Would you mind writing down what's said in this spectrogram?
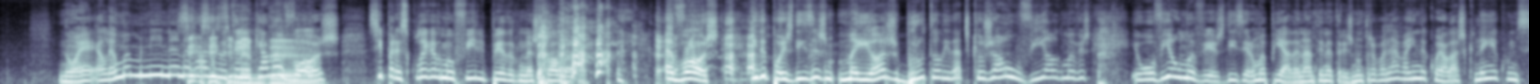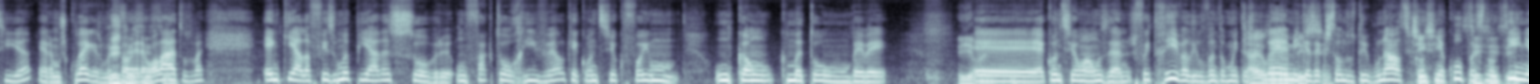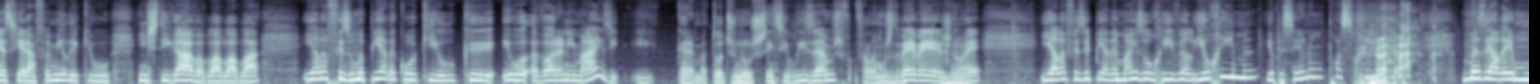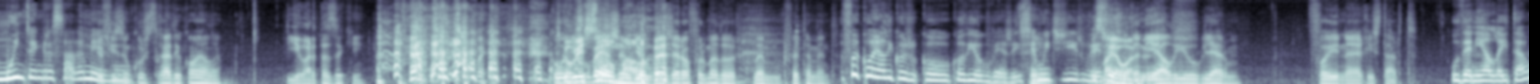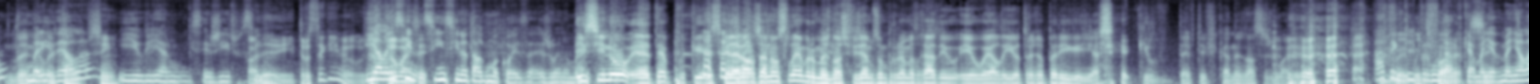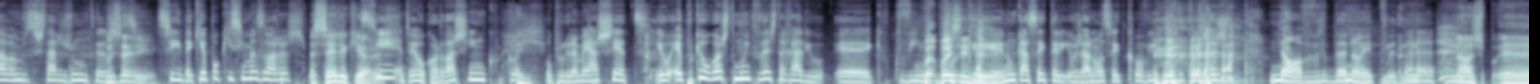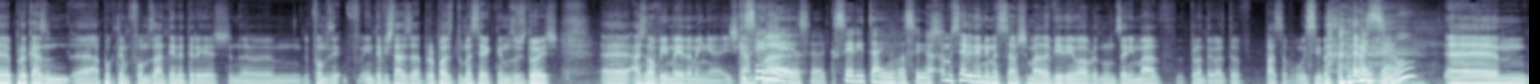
Não é? Ela é uma menina na Sim, rádio, sim, tem aquela de- voz. Sim, parece colega do meu filho, Pedro, na escola. a voz. E depois diz as maiores brutalidades que eu já ouvi alguma vez. Eu ouvia uma vez dizer uma piada na Antena 3, não trabalhava ainda com ela, acho que nem a conhecia, éramos colegas, mas Sim, só era olá, tudo bem. Em que ela fez uma piada sobre um facto horrível que aconteceu, que foi um, um cão que matou um bebê. É, aconteceu há uns anos, foi terrível e levantou muitas Ah, polémicas, disso, a questão do tribunal, se Sim, tinha culpa, Sim, se não sim, tinha, se era a família que o instigava, blá blá blá. E ela fez uma piada com aquilo que eu adoro animais e, e, caramba, todos nos sensibilizamos, falamos de bebés, Uhum. não é? E ela fez a piada mais horrível e eu ri-me. Eu pensei, eu não posso rir. Mas ela é muito engraçada mesmo. Eu fiz um curso de rádio com ela. E agora estás aqui. Com o Diogo Beja. O mal. Diogo Beja era o formador, lembro-me perfeitamente. Foi com ela e com, o- com, o- com o Diogo Beja. Isso é Sim. muito giro. ver. Isso Mais é o? Daniel e o Guilherme. Foi na Restart. O Daniel Leitão, Daniel o marido Leitão, dela, sim. e o Guilherme. Isso é giro. sim. Olha, e trouxe aqui. meu. E ela ensina, se ensina-te alguma coisa, a Joana Marques. Ensinou, até porque se calhar ela já não se lembra, mas nós fizemos um programa de rádio, eu, ela e outra rapariga, e acho que aquilo deve ter ficado nas nossas memórias. Ah, tenho que lhe perguntar, fora, porque amanhã sim. de manhã lá vamos estar juntas. Pois é. Sim. Sim, daqui a pouquíssimas horas. A sério, que horas? Sim, então eu acordo às 5. Ai, O programa é às 7. Eu, é porque eu gosto muito desta rádio eh, que, que vim, Po- pois, porque sim, sim. nunca aceitaria, eu já não aceito convite depois das 9 da noite. Nós, eh, por acaso, há pouco tempo fomos à Antena 3, no- fomos entrevistados a propósito de uma série que temos os dois, eh, às nove e meia da manhã. Que série lá, é essa? Que série têm vocês? É uma série de animação chamada Vida em Obra de um Desanimado. Pronto, agora passa a publicidade. Então?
